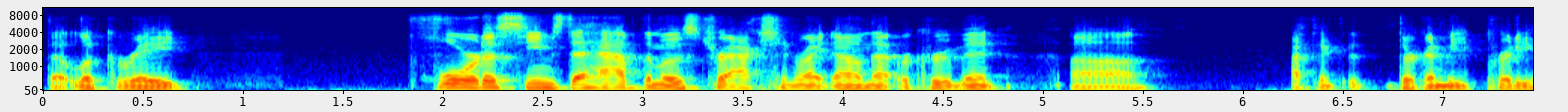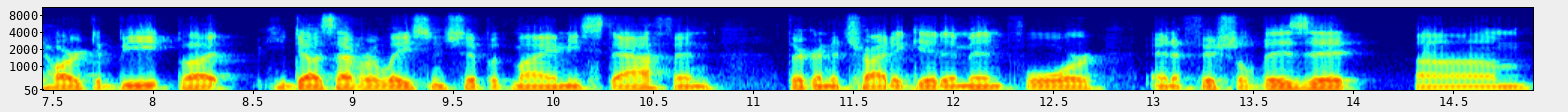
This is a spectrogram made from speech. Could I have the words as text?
that looked great. Florida seems to have the most traction right now in that recruitment. Uh, I think they're going to be pretty hard to beat, but he does have a relationship with Miami staff, and they're going to try to get him in for an official visit. Um,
